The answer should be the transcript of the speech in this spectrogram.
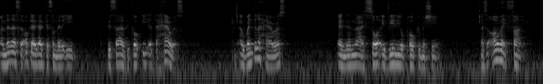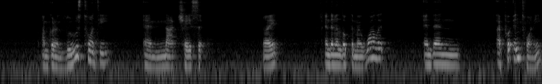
and then I said, okay, I gotta get something to eat. Decided to go eat at the Harrah's. I went to the Harrah's and then I saw a video poker machine. I said, all right, fine. I'm going to lose 20 and not chase it. Right? And then I looked at my wallet and then I put in 20.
